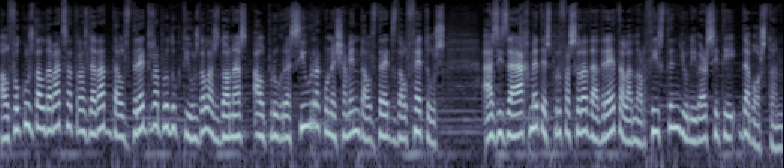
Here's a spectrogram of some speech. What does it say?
El focus del debat s'ha traslladat dels drets reproductius de les dones al progressiu reconeixement dels drets del fetus. Aziza Ahmed és professora de dret a la Northeastern University de Boston.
